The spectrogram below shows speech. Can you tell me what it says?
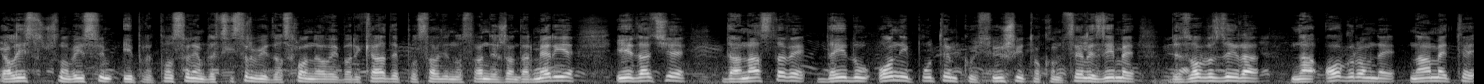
Ja lično mislim i pretpostavljam da će Srbi da sklone ove barikade postavljene od strane žandarmerije i da će da nastave da idu oni putem koji su išli tokom cele zime bez obzira na ogromne namete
